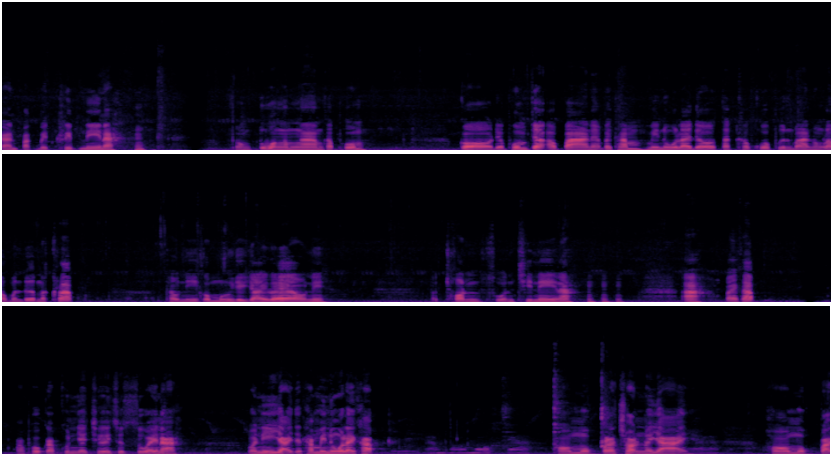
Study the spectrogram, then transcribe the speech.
การปักเบ็ดคลิปนี้นะ สองตัวงามๆครับผม ก็เดี๋ยวผมจะเอาปลาเนี่ยไปทำเมนูอะไรเดี๋ยวตัดเข้าวครัวพื้นบ้านของเราเหมือนเดิมนะครับ เท่านี้ก็มื้อใหญ่ ๆ แล้วนี่ปลาช่อนสวนชิเน่นะ อะไปครับ มาพบกับคุณยายเฉยสุดสวยนะ วันนี้ยายจะทำเมนูอะไรครับทำห่อหมกจ้ะห่อหมกปลาช่อนนะยาย จ้ะห่อหมกปลา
